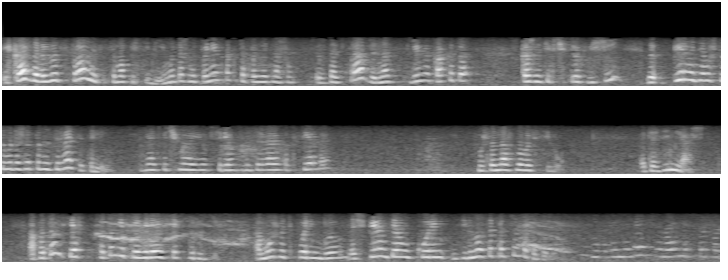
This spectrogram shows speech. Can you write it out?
И каждая воюет с правдой сама по себе. И мы должны понять, как это понять нашу, знать правду, и нас время, как это с каждой этих четырех вещей. Но Первое дело, что мы должны подозревать, это лень. Знаете, почему я ее все время подозреваю как первое? Потому что она основа всего. Это земля. же. А потом, всех, потом я проверяю всех других. А может быть корень был, значит, первым делом корень 90% это был. Проявляешь желание что-то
